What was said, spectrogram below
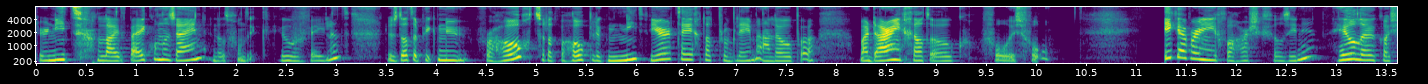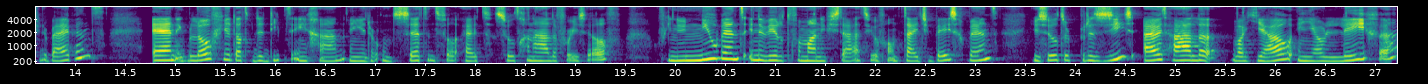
er niet live bij konden zijn. En dat vond ik heel vervelend. Dus dat heb ik nu verhoogd, zodat we hopelijk niet weer tegen dat probleem aanlopen. Maar daarin geldt ook, vol is vol. Ik heb er in ieder geval hartstikke veel zin in. Heel leuk als je erbij bent. En ik beloof je dat we de diepte ingaan en je er ontzettend veel uit zult gaan halen voor jezelf. Of je nu nieuw bent in de wereld van manifestatie of al een tijdje bezig bent, je zult er precies uithalen wat jou in jouw leven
